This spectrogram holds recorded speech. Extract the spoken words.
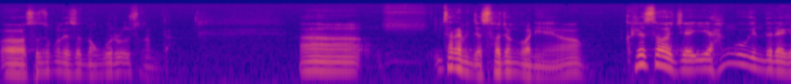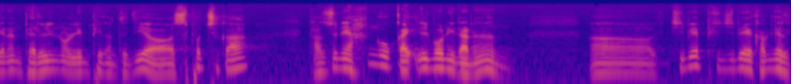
어, 선수권에서 농구를 우승합니다. 어, 이 사람이 이제 서정권이에요. 그래서 이제 이 한국인들에게는 베를린 올림픽은 드디어 스포츠가 단순히 한국과 일본이라는 어, 지배 피지배 관계를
